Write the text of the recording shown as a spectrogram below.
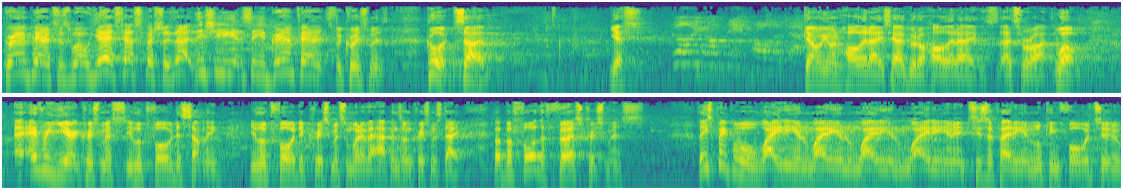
Grandparents as well. Yes, how special is that? This year you get to see your grandparents for Christmas. Good. So, yes. Going on holidays. How good are holidays? That's right. Well, every year at Christmas, you look forward to something. You look forward to Christmas and whatever happens on Christmas Day. But before the first Christmas, these people were waiting and waiting and waiting and waiting and anticipating and looking forward to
